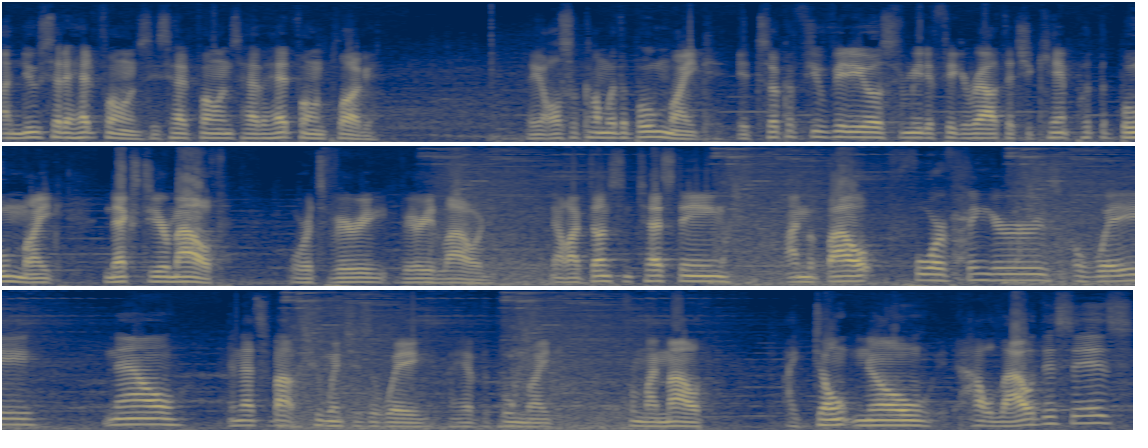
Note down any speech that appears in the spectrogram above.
a new set of headphones. These headphones have a headphone plug. They also come with a boom mic. It took a few videos for me to figure out that you can't put the boom mic next to your mouth or it's very, very loud. Now I've done some testing. I'm about four fingers away now and that's about two inches away. I have the boom mic from my mouth. I don't know how loud this is.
